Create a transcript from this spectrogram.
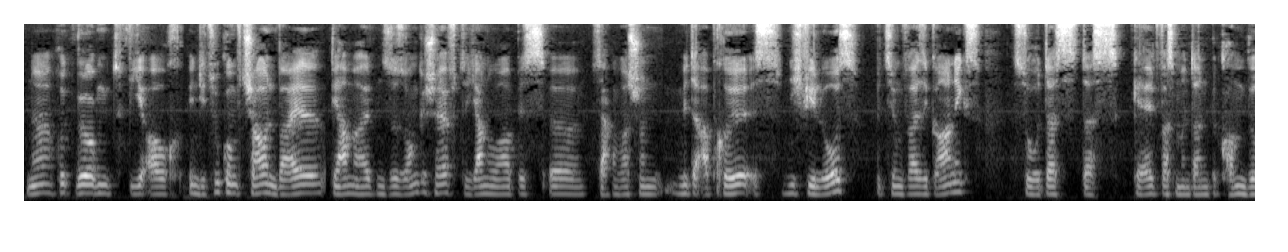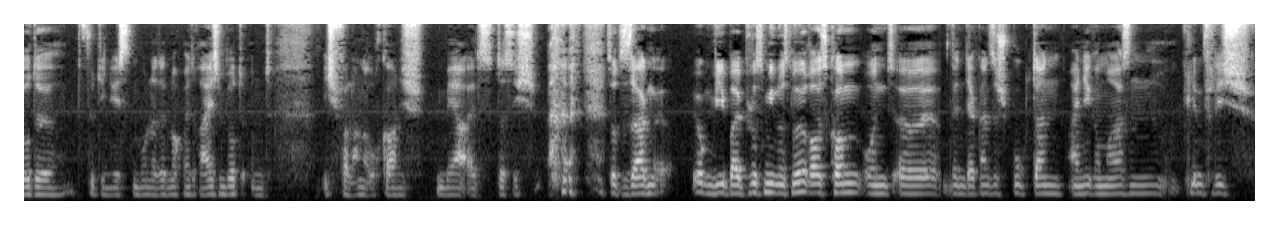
ne, rückwirkend wie auch in die Zukunft schauen, weil wir haben halt ein Saisongeschäft, Januar bis, äh, sagen wir schon, Mitte April ist nicht viel los, beziehungsweise gar nichts so dass das Geld, was man dann bekommen würde, für die nächsten Monate noch mit reichen wird. Und ich verlange auch gar nicht mehr, als dass ich sozusagen irgendwie bei plus minus null rauskommen und äh, wenn der ganze Spuk dann einigermaßen glimpflich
